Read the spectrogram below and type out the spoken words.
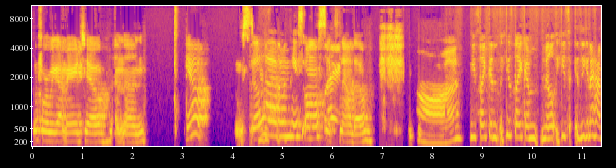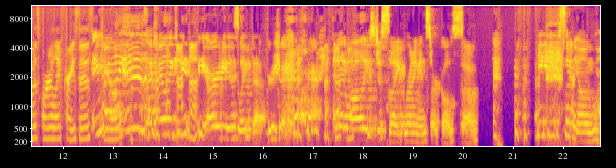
before we got married too, and then yeah, we still have him. He's almost six now, though. Aww, he's like a he's like a middle. He's is he gonna have his quarter life crisis? He too? probably is. I feel like he, he already is like that for sure. and then Wally's just like running in circles. So he keeps him young.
